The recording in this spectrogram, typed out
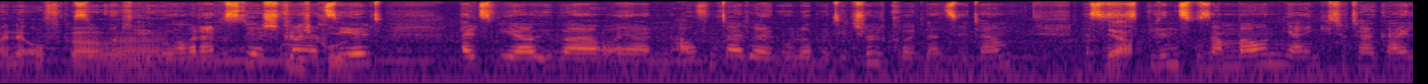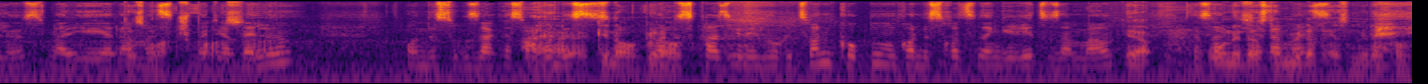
eine So Aufgabe. gute Übung. Aber da hattest du ja schon mal Find cool. erzählt, als wir über euren Aufenthalt, euren Urlaub mit den Schildkröten erzählt haben, dass Ja. dieses blind zusammenbauen ja eigentlich total geil ist, weil ihr ja Das damals macht mit der Spaß, Welle ja. Und dass du gesagt hast, du Ah, ja, konntest, genau, genau. konntest quasi in den Horizont gucken und konntest trotzdem dein Gerät zusammenbauen. Ja, Das ohne dass ja dann Mittagessen wieder kommt.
